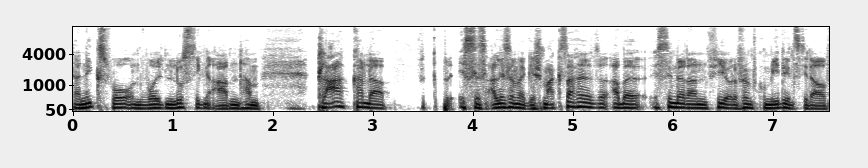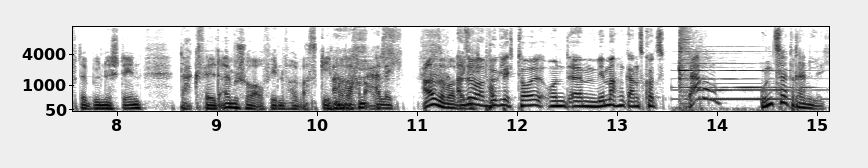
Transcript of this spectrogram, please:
da nichts vor und wollt einen lustigen Abend haben, klar kann da ist das alles immer Geschmackssache, aber es sind ja dann vier oder fünf Comedians, die da auf der Bühne stehen. Da gefällt einem schon auf jeden Fall was. Gehen wir Ach, davon herrlich. aus. Also war Also wirklich war top. wirklich toll und ähm, wir machen ganz kurz Werbung. Unzertrennlich.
